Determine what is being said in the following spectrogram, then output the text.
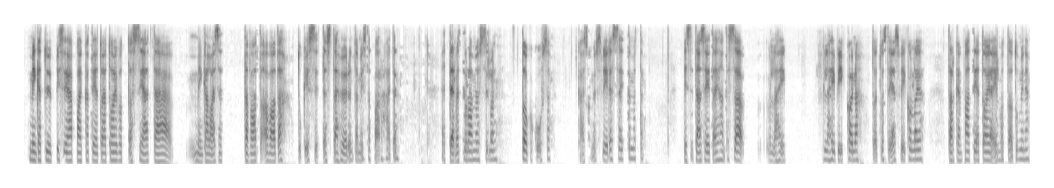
minkä tyyppisiä paikkatietoja toivottaisiin että minkälaiset tavat avata tukisi sitten sitä hyödyntämistä parhaiten. Et tervetuloa myös silloin toukokuussa 25.7. Pistetään siitä ihan tässä lähi, lähiviikkoina, toivottavasti ensi viikolla jo tarkempaa tietoa ja ilmoittautuminen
